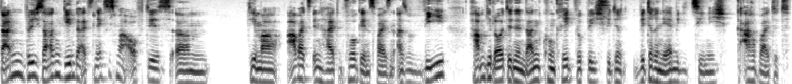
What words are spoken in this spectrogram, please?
Dann würde ich sagen, gehen wir als nächstes mal auf das ähm, Thema Arbeitsinhalt und Vorgehensweisen. Also wie haben die Leute denn dann konkret wirklich veterinärmedizinisch gearbeitet?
